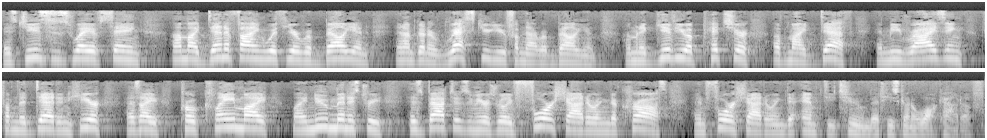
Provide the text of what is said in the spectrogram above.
It's Jesus' way of saying, I'm identifying with your rebellion and I'm going to rescue you from that rebellion. I'm going to give you a picture of my death and me rising from the dead. And here, as I proclaim my, my new ministry, his baptism here is really foreshadowing the cross and foreshadowing the empty tomb that he's going to walk out of.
